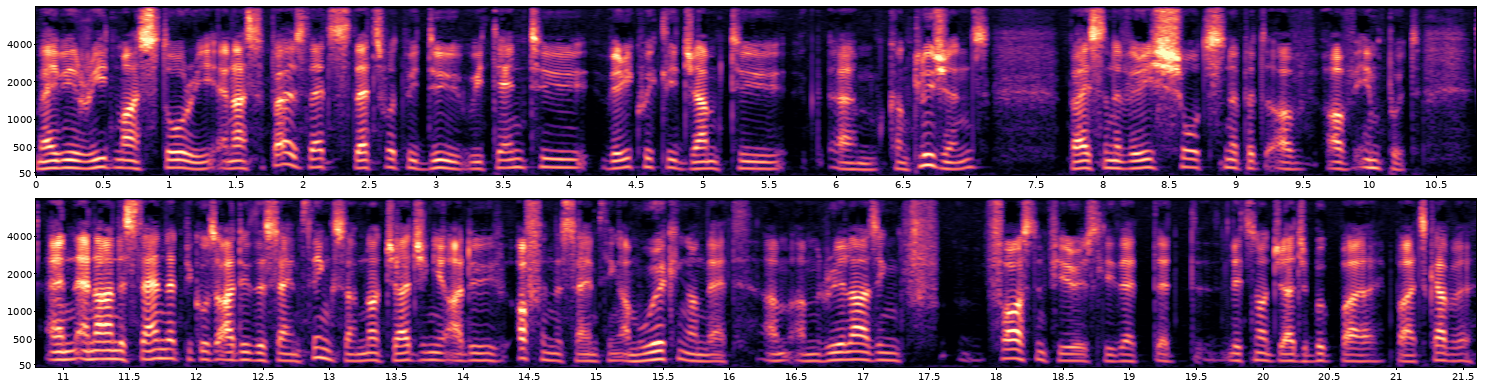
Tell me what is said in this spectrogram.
maybe read my story, and I suppose that's that's what we do. We tend to very quickly jump to um, conclusions based on a very short snippet of, of input. And and I understand that because I do the same thing. So I'm not judging you. I do often the same thing. I'm working on that. I'm I'm realizing f- fast and furiously that that let's not judge a book by by its cover,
